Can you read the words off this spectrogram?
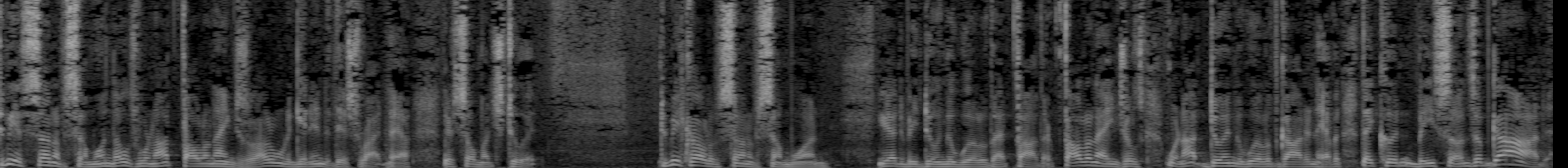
To be a son of someone, those were not fallen angels. I don't want to get into this right now. There's so much to it. To be called a son of someone, you had to be doing the will of that Father. Fallen angels were not doing the will of God in heaven. They couldn't be sons of God.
